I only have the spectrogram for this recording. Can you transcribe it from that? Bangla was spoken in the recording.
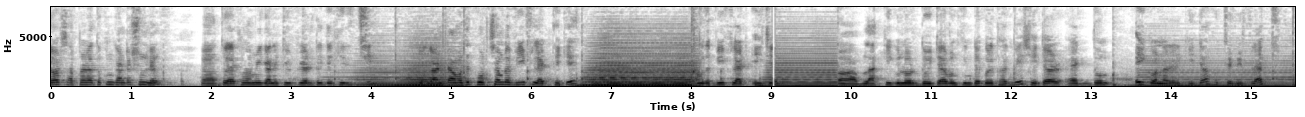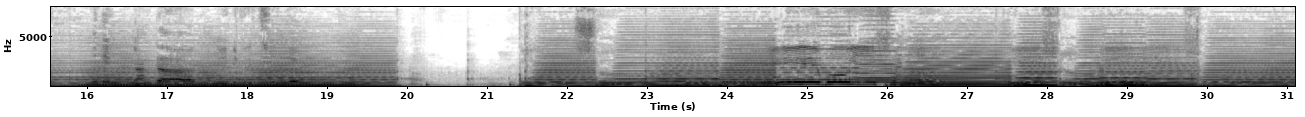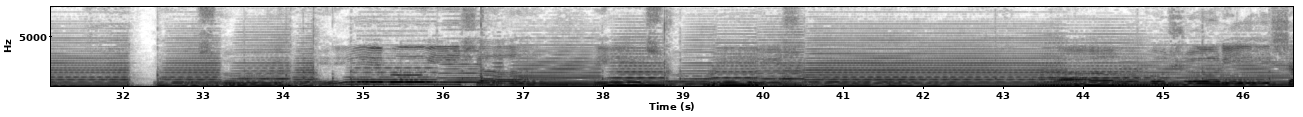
ভিউয়ার্স, আপনারা এতক্ষণ গানটা শুনলেন তো এখন আমি গানের টিউটোরিয়ালটি দেখিয়ে দিচ্ছি। তো গানটা আমাদের করছি আমরা ভি ফ্ল্যাট থেকে। আমাদের বি ফ্ল্যাট এই যে ব্ল্যাক কিগুলোর দুইটা এবং তিনটা করে থাকবে, সেটার একদম এই কর্নারের কিটা হচ্ছে বি ফ্ল্যাট ওকে, গানটা আমি লিখে দিচ্ছি।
